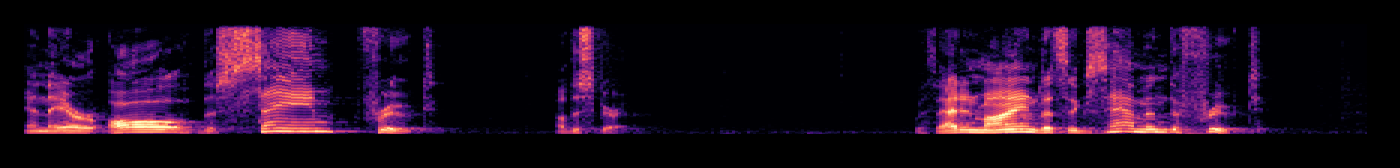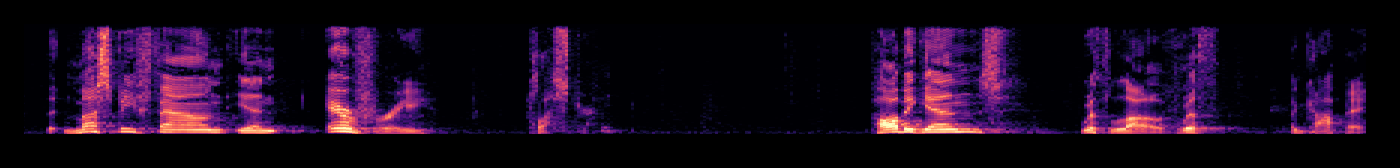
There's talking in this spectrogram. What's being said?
And they are all the same fruit of the Spirit. With that in mind, let's examine the fruit that must be found in every cluster. Paul begins with love, with agape.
